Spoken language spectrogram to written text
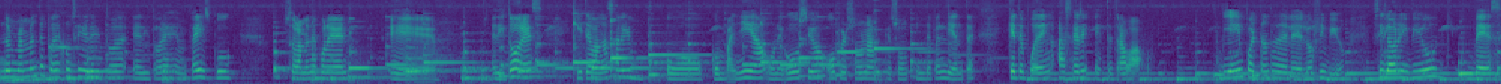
Normalmente puedes conseguir editores en Facebook, solamente poner eh, editores y te van a salir o compañías o negocios o personas que son independientes que te pueden hacer este trabajo. Bien importante de leer los reviews. Si los reviews ves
